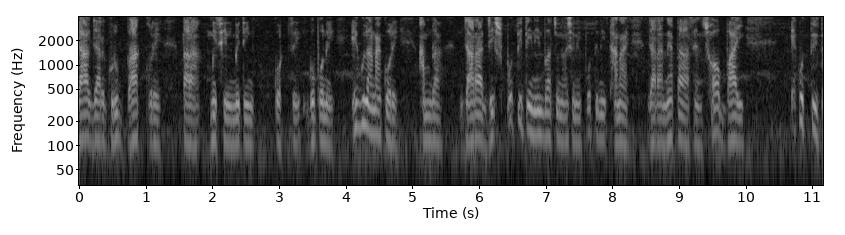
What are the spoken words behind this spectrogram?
যার যার গ্রুপ ভাগ করে তারা মিছিল মিটিং করছে গোপনে, এগুলা না করে আমরা যারা যে প্রতিটি নির্বাচন আসেনি প্রতিটি থানায় যারা নেতা আছেন, সব ভাই একত্রিত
